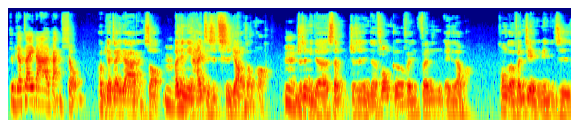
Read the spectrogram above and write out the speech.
就比较在意大家的感受，会比较在意大家的感受。嗯，而且你还只是次要的状况，嗯，就是你的身，就是你的风格分分，哎，知道吗？风格分界里面你是。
